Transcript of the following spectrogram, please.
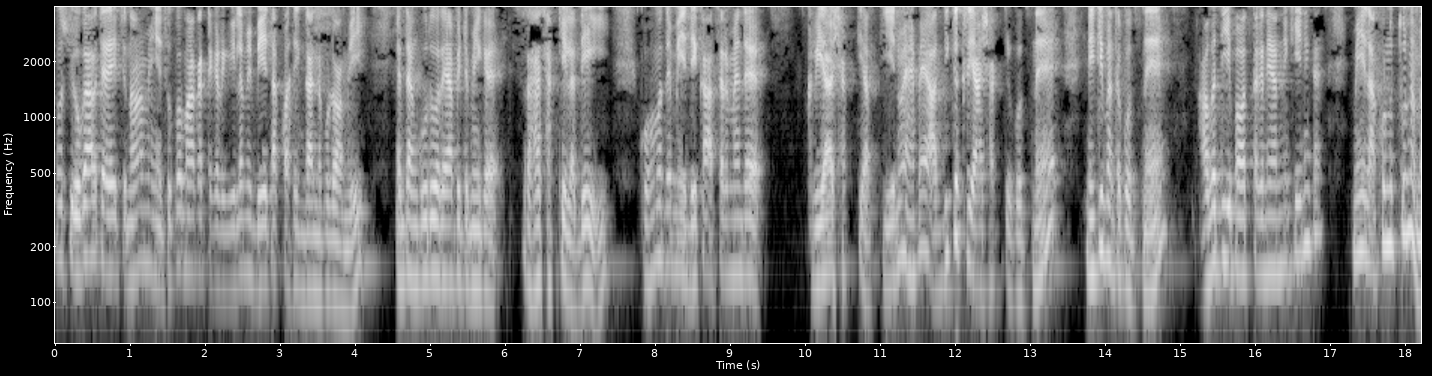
මොස් යෝගාවචරය තුනා මේ සුපර් මාකට් එකට ගිහිල්ලා මේ බේතක් වශයෙන් ගන්න පුළුවන් වෙයි. නැත්නම් ගුරුවරයා අපිට මේක රහසක් කියලා දෙයි. කොහොමද මේ දෙක අතරමැද ක්‍රියාශක්තියක් තියෙනවා. හැබැයි අධික ක්‍රියාශක්තියකුත් නැහැ. නිදිමතකුත් නැහැ. අවදිය පවත්වාගෙන යන්නේ කියන එක මේ ලකුණු තුනම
